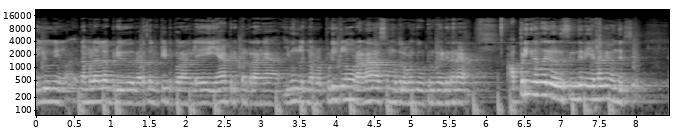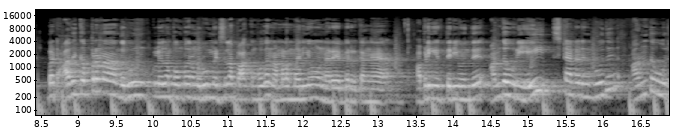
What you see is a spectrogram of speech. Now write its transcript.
ஐயோ நம்மளெல்லாம் இப்படி ஒரு இடத்துல விட்டுட்டு போகிறாங்களே ஏன் இப்படி பண்ணுறாங்க இவங்களுக்கு நம்மளை பிடிக்கலாம் ஒரு அனாசமத்தில் கொண்டு விட்டுருக்க வேண்டியதானே அப்படிங்கிற மாதிரி ஒரு சிந்தனை எல்லாமே வந்துருச்சு. பட் அதுக்கப்புறம் நான் அந்த ரூம்குள்ளெல்லாம் போகும்போது நம்ம ரூம்மேட்ஸ் எல்லாம் பார்க்கும்போது நம்மள மாதிரியும் நிறைய பேர் இருக்காங்க. அப்படிங்கிறது தெரிய வந்து அந்த ஒரு எயித் ஸ்டாண்டர்டுங்கும் போது அந்த ஒரு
